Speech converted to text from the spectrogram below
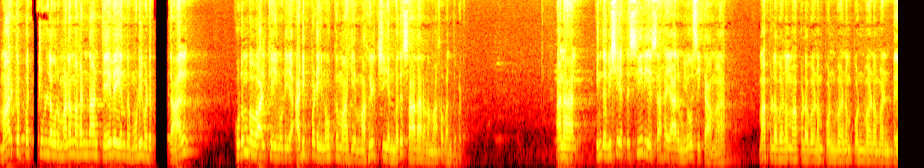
மார்க்கப்பட்டுள்ள ஒரு மணமகன் தான் தேவை என்று முடிவெடுத்தால் குடும்ப வாழ்க்கையினுடைய அடிப்படை நோக்கமாகிய மகிழ்ச்சி என்பது சாதாரணமாக வந்துவிடும். ஆனால் இந்த விஷயத்தை சீரியஸாக யாரும் யோசிக்காம மாப்பிள்ளை வேணும் மாப்பிள்ளை வேணும் பொன் வேணும் பொன் வேணும்ன்ட்டு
